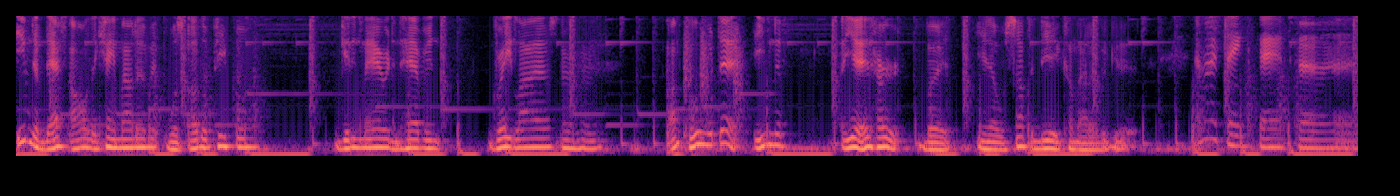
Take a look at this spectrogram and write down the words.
even if that's all that came out of it was other people getting married and having great lives, Mm-hmm. I'm cool with that. Even if yeah, it hurt, but you know something did come out of it good. And I think that, uh,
